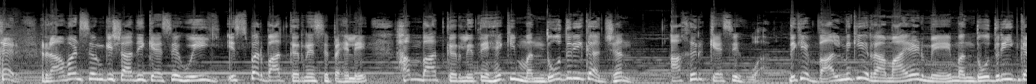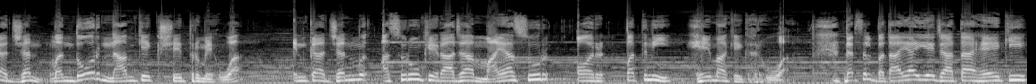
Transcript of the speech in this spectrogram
खैर रावण से उनकी शादी कैसे हुई, इस पर बात करने से पहले हम बात कर लेते हैं कि मंदोदरी का जन्म आखिर कैसे हुआ। देखिए, वाल्मीकि रामायण में मंदोदरी का जन्म मंदोर नाम के क्षेत्र में हुआ। इनका जन्म असुरों के राजा मायासुर और पत्नी हेमा के घर हुआ। दरअसल बताया यह जाता है कि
